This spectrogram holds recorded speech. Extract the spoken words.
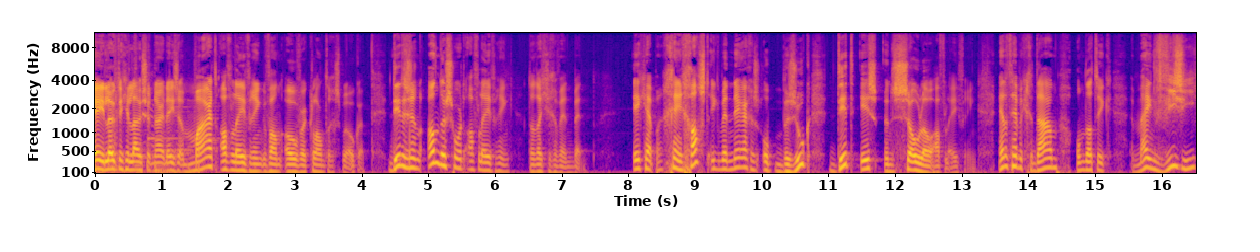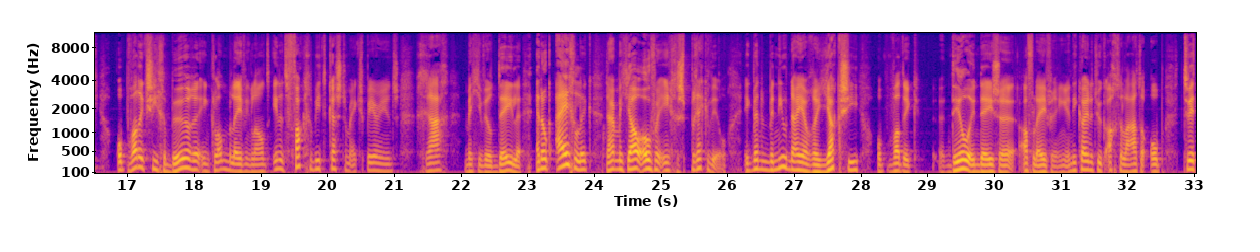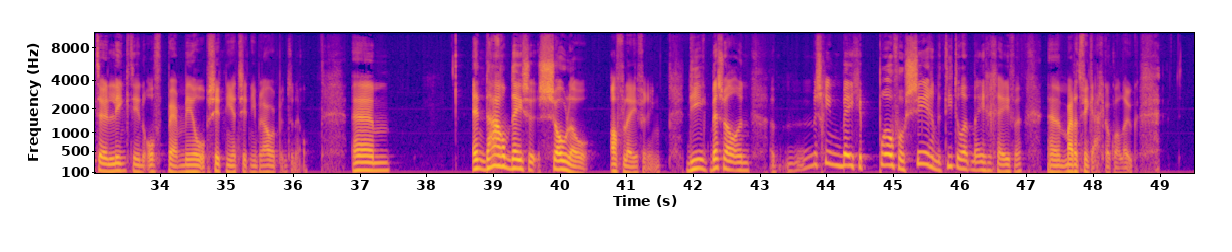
Hey, leuk dat je luistert naar deze maart-aflevering van Over Klanten Gesproken. Dit is een ander soort aflevering dan dat je gewend bent. Ik heb geen gast, ik ben nergens op bezoek. Dit is een solo-aflevering. En dat heb ik gedaan omdat ik mijn visie op wat ik zie gebeuren in klantbelevingland, in het vakgebied Customer Experience, graag met je wil delen. En ook eigenlijk daar met jou over in gesprek wil. Ik ben benieuwd naar jouw reactie op wat ik deel in deze aflevering. En die kan je natuurlijk achterlaten op Twitter, LinkedIn of per mail op sydney.sydneybrouwer.nl. Um, en daarom deze solo aflevering. Die ik best wel een, misschien een beetje provocerende titel heb meegegeven. Uh, maar dat vind ik eigenlijk ook wel leuk.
